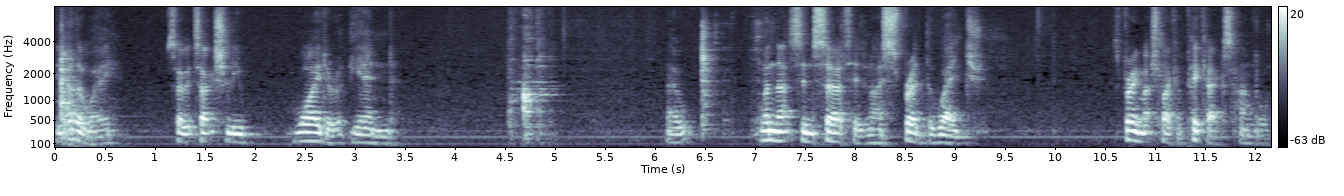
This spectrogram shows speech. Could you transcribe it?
the other way so it's actually wider at the end. Now when that's inserted and I spread the wedge it's very much like a pickaxe handle.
